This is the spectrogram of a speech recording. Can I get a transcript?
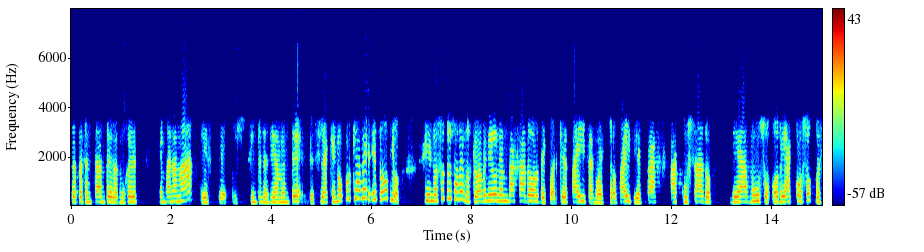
representante de las mujeres en Panamá, este, pues simple y sencillamente decía que no, porque a ver, es obvio, si nosotros sabemos que va a venir un embajador de cualquier país a nuestro país y está acusado de abuso o de acoso, pues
